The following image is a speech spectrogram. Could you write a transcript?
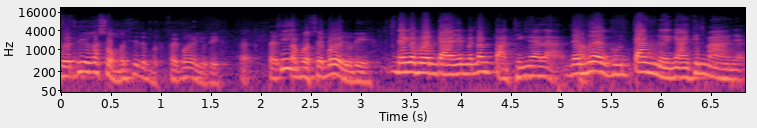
พื้นที่ก็ส่งไปที่ตำรวจไฟเบอร์อยู่ดีแต่ที่ตำรวจไซเบอร์อยู่ดี ในกระบวนการนี้มันต้องตัดทิ้งแล้วล่ะในเมื่อคุณตั้งหน่วยงานขึ้นมาเนี่ย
